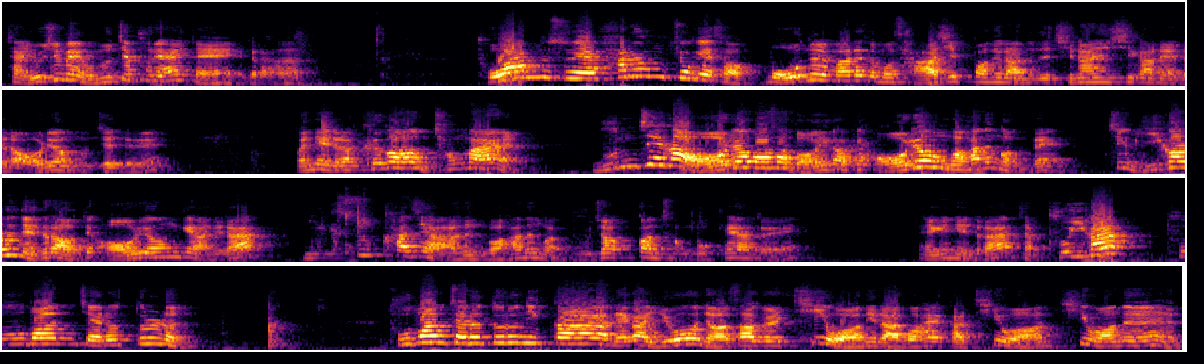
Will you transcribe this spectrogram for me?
자, 요즘에 문제풀이 할 때 얘들아 도함수의 활용 쪽에서 뭐 오늘만 해도 뭐 40번이라든지 지난 시간에 얘들아 어려운 문제들 맞니 얘들아 그건 정말 문제가 어려워서 너희가 그렇게 어려운 거 하는 건데 지금 이거는 얘들아 어때? 어려운 게 아니라 익숙하지 않은 거 하는 거야. 무조건 정복해야 돼. 알겠니 얘들아? 자 V가 두 번째로 뚫는. 두 번째로 뚫으니까 내가 요 녀석을 T1이라고 할까? T1. T1은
